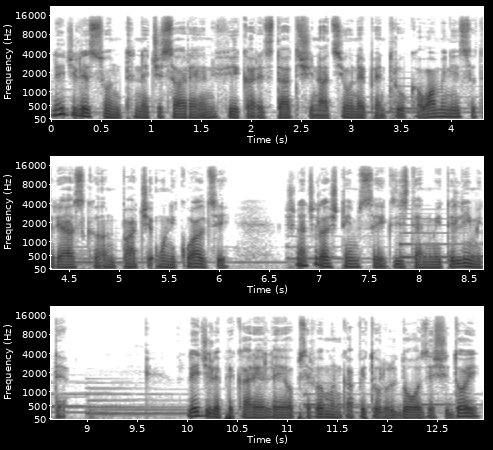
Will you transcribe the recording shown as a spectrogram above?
Legile sunt necesare în fiecare stat și națiune pentru ca oamenii să trăiască în pace unii cu alții și în același timp să existe anumite limite – Legile pe care le observăm în capitolul 22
